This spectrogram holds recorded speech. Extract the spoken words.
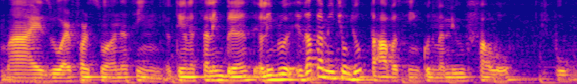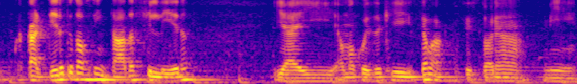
Mas o Air Force One, assim, eu tenho essa lembrança. Eu lembro exatamente onde eu tava, assim, quando meu amigo falou. Tipo, a carteira que eu tava sentada, a fileira. E aí é uma coisa que, sei lá, essa história me.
